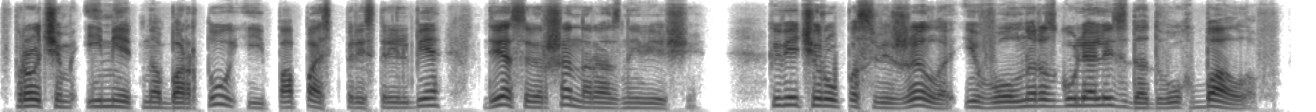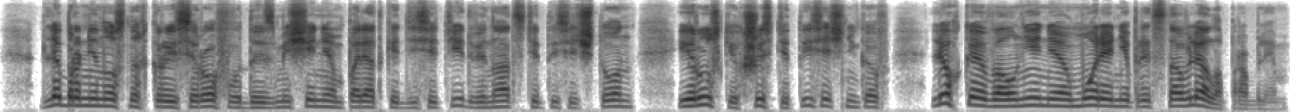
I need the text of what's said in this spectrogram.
Впрочем, иметь на борту и попасть при стрельбе – две совершенно разные вещи. К вечеру посвежело, и волны разгулялись до двух баллов. Для броненосных крейсеров водоизмещением порядка 10-12 тысяч тонн и русских шеститысячников легкое волнение моря не представляло проблем.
